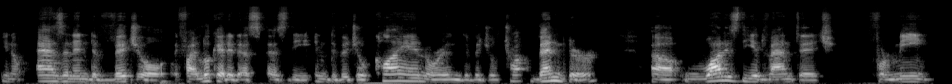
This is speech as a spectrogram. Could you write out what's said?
you know as an individual if i look at it as as the individual client or individual tr- vendor uh, what is the advantage for me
